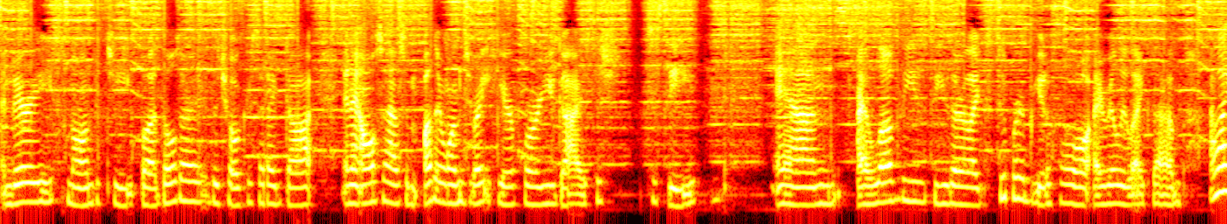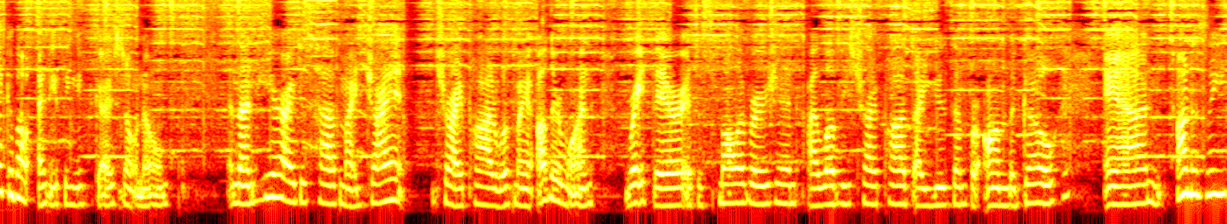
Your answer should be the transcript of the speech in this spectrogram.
I'm very small and petite but those are the chokers that I got. And I also have some other ones right here for you guys to, to see. And I love these. These are like super beautiful. I really like them. I like about anything if you guys don't know and then here I just have my giant tripod with my other one right there. It's a smaller version. I love these tripods. I use them for on the go. And honestly,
